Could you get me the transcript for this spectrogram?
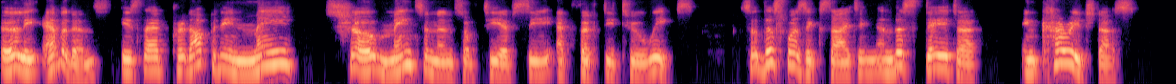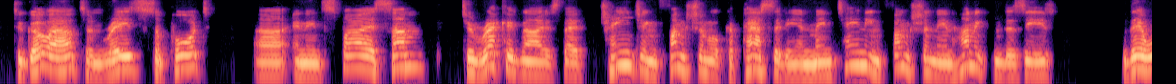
early evidence is that pridopidine may show maintenance of TFC at 52 weeks. So this was exciting. And this data encouraged us to go out and raise support uh, and inspire some to recognize that changing functional capacity and maintaining function in Huntington disease, there,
